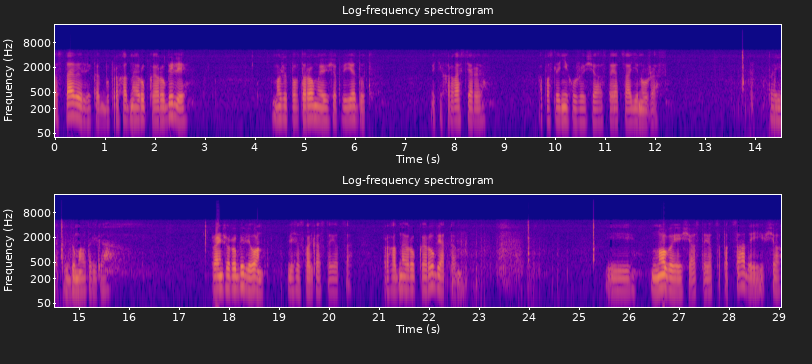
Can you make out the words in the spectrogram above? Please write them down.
оставили, как бы проходной рубкой рубили. Может по второму еще приедут эти харвастеры а после них уже еще остается один ужас. Кто их придумал только. Раньше рубили он, леса сколько остается. Проходной рубкой рубят там. И многое еще остается подсады и все.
